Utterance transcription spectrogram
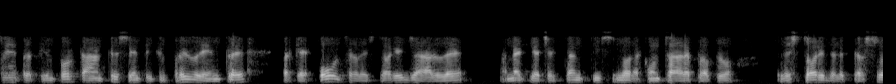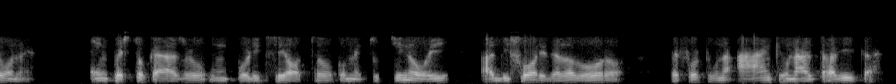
sempre più importante, sempre più presente, perché oltre alle storie gialle a me piace tantissimo raccontare proprio le storie delle persone e in questo caso un poliziotto come tutti noi al di fuori del lavoro per fortuna ha anche un'altra vita.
